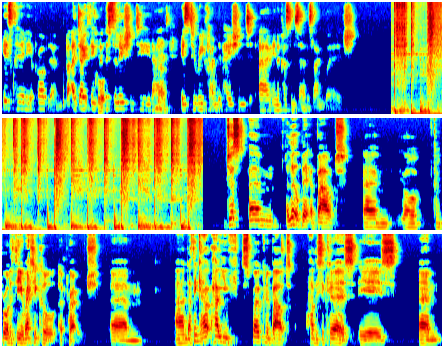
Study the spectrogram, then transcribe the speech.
is clearly a problem. But I don't think that the solution to that no. is to reframe the patient uh, in a customer service language. Just um, a little bit about um, your kind of broader theoretical approach. Um, and I think how, how you've spoken about how this occurs is um,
